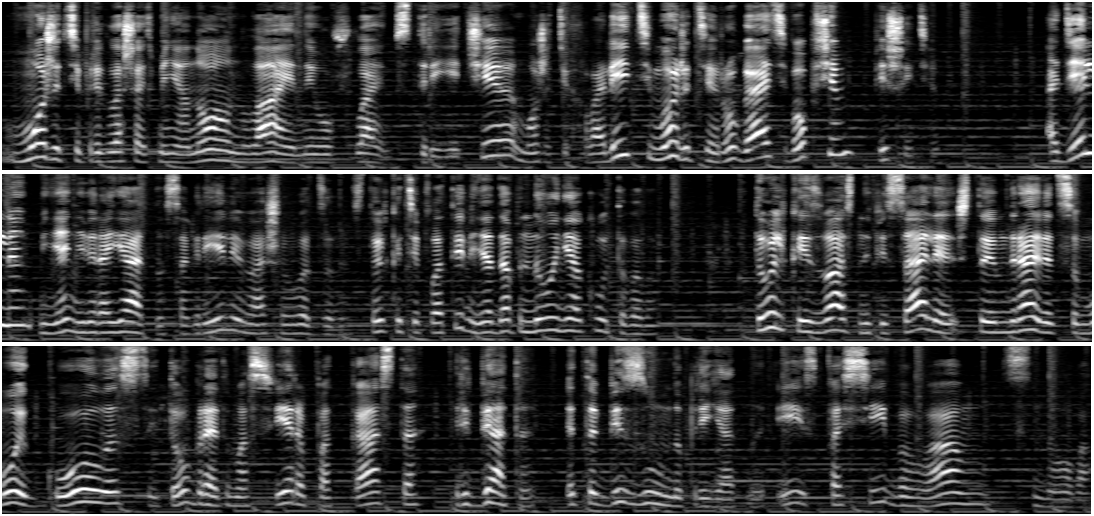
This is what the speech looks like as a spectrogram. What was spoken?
Можете приглашать меня на онлайн и офлайн встречи. Можете хвалить, можете ругать. В общем, пишите. Отдельно меня невероятно согрели ваши отзывы. Столько теплоты меня давно не окутывало. Только из вас написали, что им нравится мой голос и добрая атмосфера подкаста. Ребята, это безумно приятно. И спасибо вам снова.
